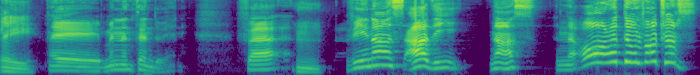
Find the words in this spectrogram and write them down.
إي. إي من نينتندو يعني. ففي مم. ناس عادي ناس انه أوه ردوا ال vouchers.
